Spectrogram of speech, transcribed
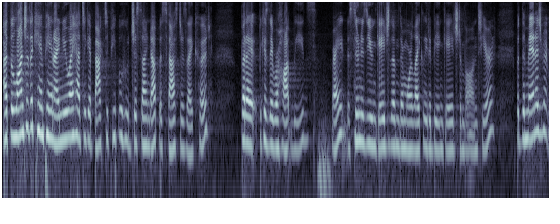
At the launch of the campaign, I knew I had to get back to people who just signed up as fast as I could, but I, because they were hot leads, right? As soon as you engage them, they're more likely to be engaged and volunteer. But the management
